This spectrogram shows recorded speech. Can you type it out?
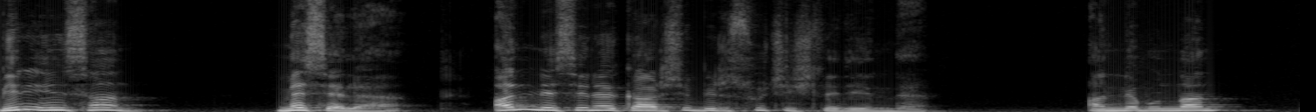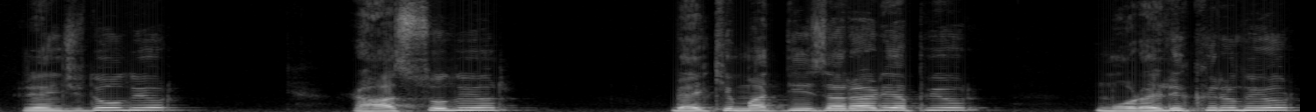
Bir insan mesela annesine karşı bir suç işlediğinde anne bundan rencide oluyor, rahatsız oluyor, belki maddi zarar yapıyor, morali kırılıyor,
